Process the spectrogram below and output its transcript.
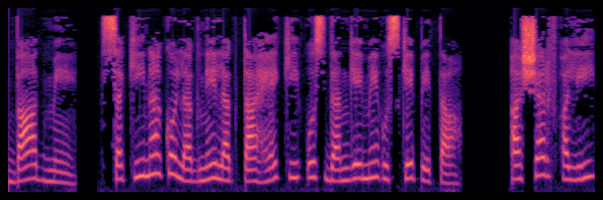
बाद में, सकीना को लगने लगता है कि उस दंगे में उसके पिता, अशरफ अली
